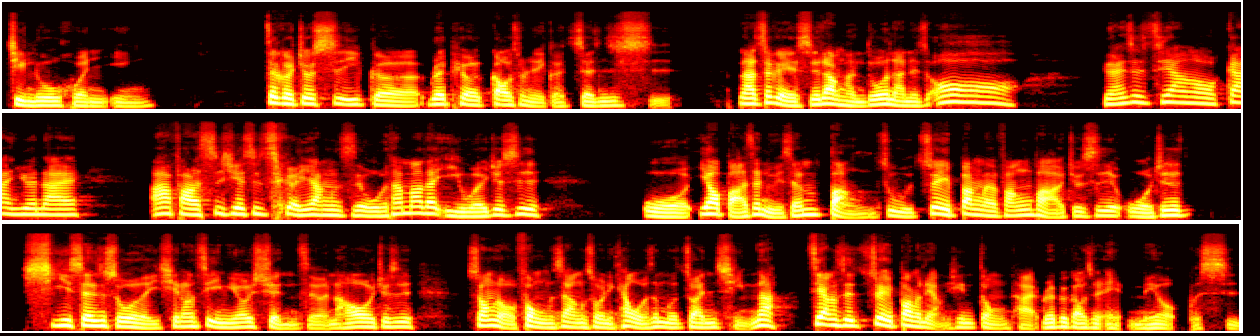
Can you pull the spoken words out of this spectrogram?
进入婚姻。这个就是一个 Red 告诉你一个真实。那这个也是让很多男人说哦。原来是这样哦，干！原来阿法的世界是这个样子。我他妈的以为就是我要把这女生绑住，最棒的方法就是我就是牺牲所有的一切，让自己没有选择，然后就是双手奉上，说你看我这么专情，那这样是最棒的两性动态。瑞贝告诉你，哎，没有，不是。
